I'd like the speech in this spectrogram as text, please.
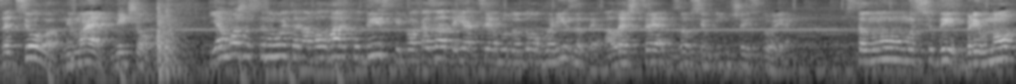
за цього немає нічого. Я можу встановити на болгарку диск і показати, як це я буду довго різати, але ж це зовсім інша історія. Встановимо сюди брівно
